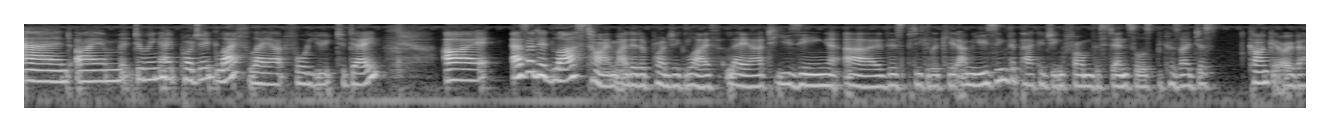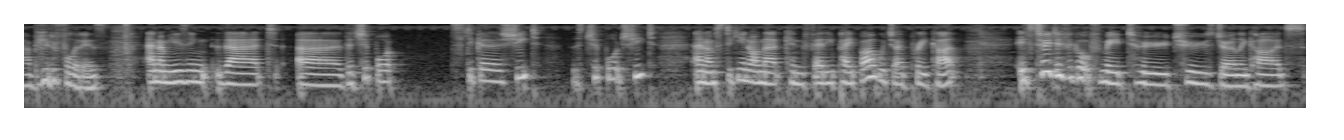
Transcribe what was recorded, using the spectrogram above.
and I am doing a project life layout for you today. I, as I did last time, I did a project life layout using uh, this particular kit. I'm using the packaging from the stencils because I just can't get over how beautiful it is. And I'm using that, uh, the chipboard sticker sheet, this chipboard sheet, and I'm sticking it on that confetti paper, which I pre-cut. It's too difficult for me to choose journaling cards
